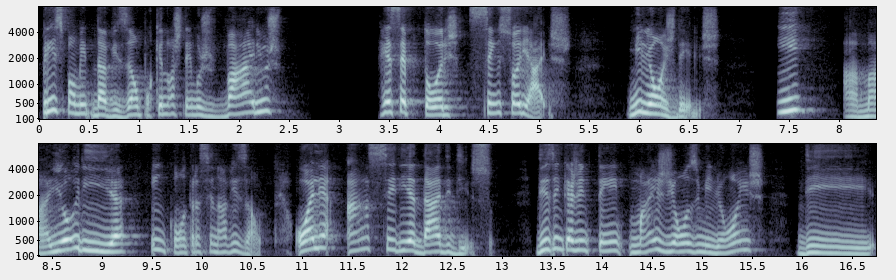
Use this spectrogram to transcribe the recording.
principalmente da visão, porque nós temos vários receptores sensoriais milhões deles. E a maioria encontra-se na visão. Olha a seriedade disso. Dizem que a gente tem mais de 11 milhões de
